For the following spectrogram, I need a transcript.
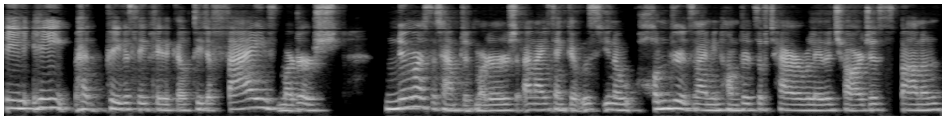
He he had previously pleaded guilty to five murders, numerous attempted murders, and I think it was, you know, hundreds, and I mean hundreds of terror related charges spanning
